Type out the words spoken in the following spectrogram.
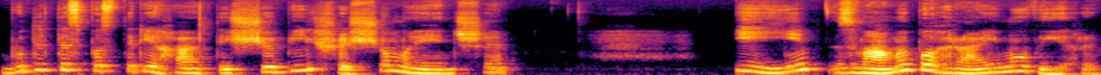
будете спостерігати, що більше, що менше. І з вами пограємо в ігри.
